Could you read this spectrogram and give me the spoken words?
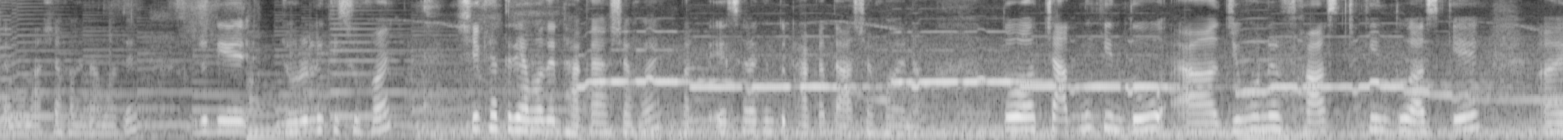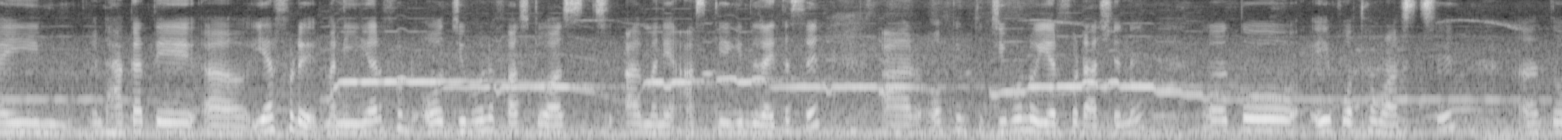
তেমন আসা হয় না আমাদের। যদি জরুরি কিছু হয়, সেক্ষেত্রে আমাদের ঢাকায় আসা হয় বাট এছাড়া কিন্তু ঢাকাতে আসা হয় না। তো চাঁদনি কিন্তু জীবনের ফার্স্ট কিন্তু আজকে এই ঢাকাতে এয়ারফোর্টে মানে এয়ারফোর্ট ও জীবনে ফার্স্ট ও আস মানে আজকে কিন্তু যাইতেছে, আর ও কিন্তু জীবনও এয়ারফোর্ট আসে না তো এই প্রথম আসছে। তো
